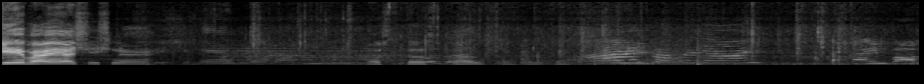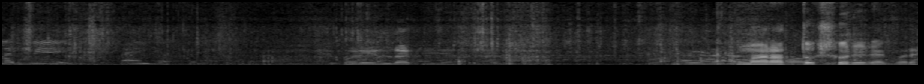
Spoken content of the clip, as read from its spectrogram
এ ভাই আসিস না আস্তে আস্তে হালকা হালকা টাইম পাওয়া লাগবে টাইম পাচ্ছে না শরীর দেখি মারাত্মক শরীর একবারে।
